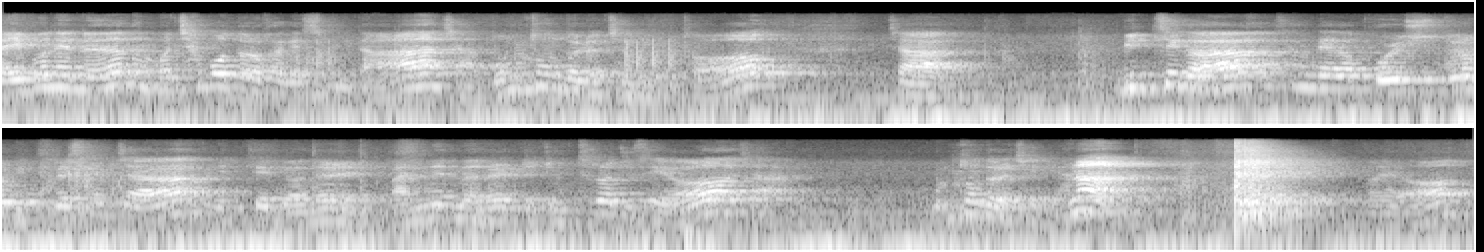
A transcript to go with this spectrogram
자 이번에는 한번 차보도록 하겠습니다. 자 몸통 돌려차기부터 자 밑에가 상대가 보일 수 있도록 밑을 살짝 밑에 면을 맞는 면을 좀 틀어주세요. 자 몸통 돌려차기 하나 좋아요.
